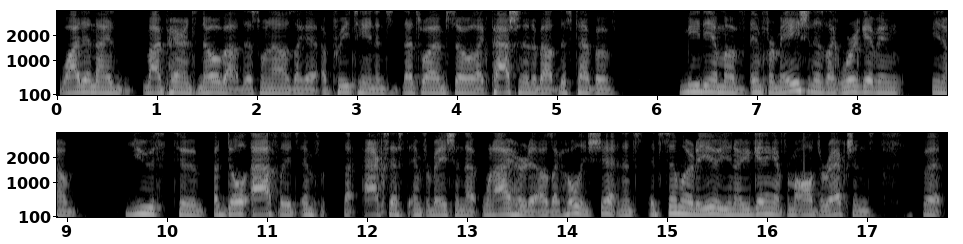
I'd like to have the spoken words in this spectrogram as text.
why didn't I, my parents know about this when I was like a, a preteen? And that's why I'm so like passionate about this type of medium of information is like, we're giving, you know, youth to adult athletes inf- that access to information that when I heard it, I was like, holy shit. And it's, it's similar to you, you know, you're getting it from all directions, but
